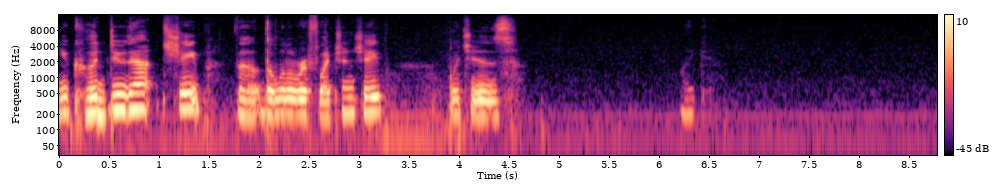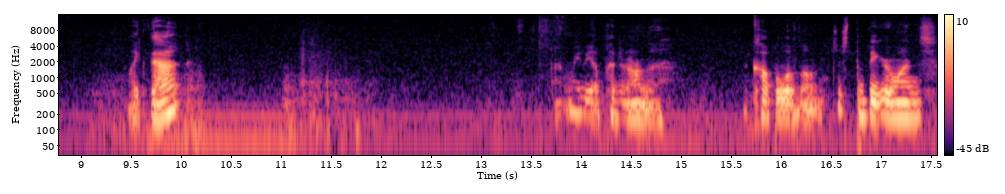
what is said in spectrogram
You could do that shape, the, the little reflection shape, which is like, like that. Maybe I'll put it on the, a couple of them, just the bigger ones.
